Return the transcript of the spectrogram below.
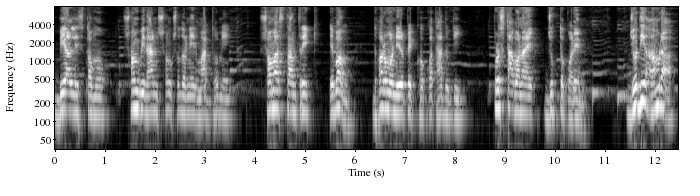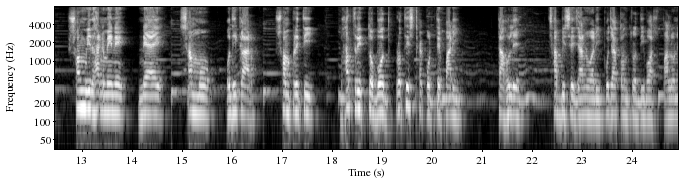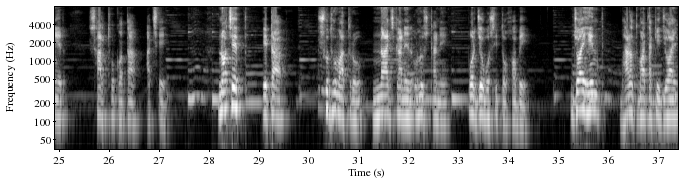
বিয়াল্লিশতম সংবিধান সংশোধনের মাধ্যমে সমাজতান্ত্রিক এবং ধর্মনিরপেক্ষ কথা দুটি প্রস্তাবনায় যুক্ত করেন। যদি আমরা সংবিধান মেনে ন্যায়, সাম্য, অধিকার, সম্প্রীতি, ভ্রাতৃত্ববোধ প্রতিষ্ঠা করতে পারি, তাহলে ছাব্বিশে জানুয়ারি প্রজাতন্ত্র দিবস পালনের সার্থকতা আছে। নচেত এটা শুধুমাত্র নাচ গানের অনুষ্ঠানে পর্যবসিত হবে। জয় হিন্দ, ভারত মাতা কি জয়?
